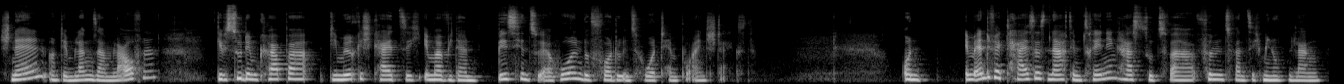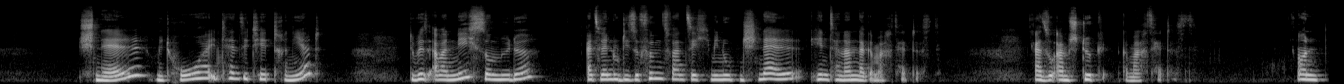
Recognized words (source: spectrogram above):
schnellen und dem langsamen Laufen, gibst du dem Körper die Möglichkeit, sich immer wieder ein bisschen zu erholen, bevor du ins hohe Tempo einsteigst. Und im Endeffekt heißt es, nach dem Training hast du zwar 25 Minuten lang schnell mit hoher Intensität trainiert, du bist aber nicht so müde, als wenn du diese 25 Minuten schnell hintereinander gemacht hättest. Also am Stück gemacht hättest. Und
